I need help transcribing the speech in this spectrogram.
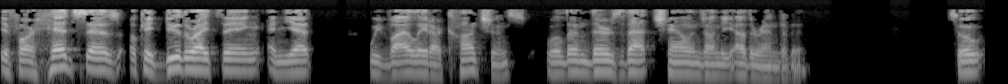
if our head says, okay, do the right thing, and yet we violate our conscience, well, then there's that challenge on the other end of it. So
